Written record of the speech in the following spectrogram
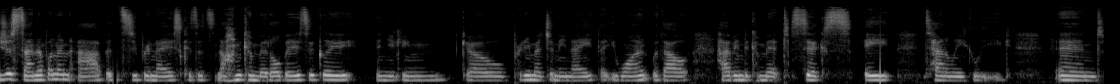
you just sign up on an app. It's super nice because it's non committal basically, and you can go pretty much any night that you want without having to commit to six, eight, ten a week league. And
